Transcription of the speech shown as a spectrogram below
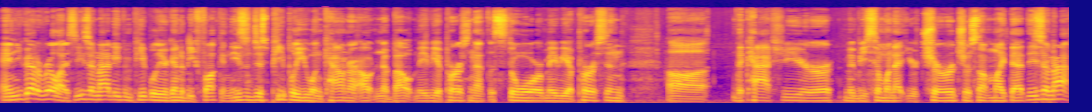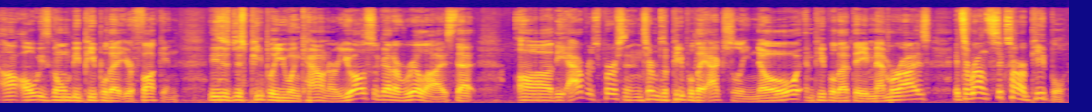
And you got to realize these are not even people you're going to be fucking. These are just people you encounter out and about. Maybe a person at the store, maybe a person, uh, the cashier, maybe someone at your church or something like that. These are not always going to be people that you're fucking. These are just people you encounter. You also got to realize that uh, the average person, in terms of people they actually know and people that they memorize, it's around 600 people.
